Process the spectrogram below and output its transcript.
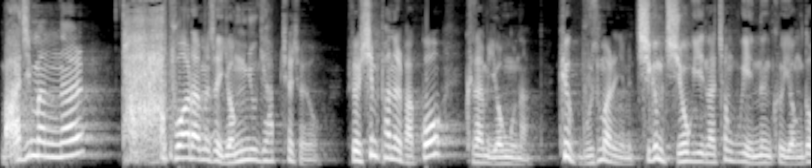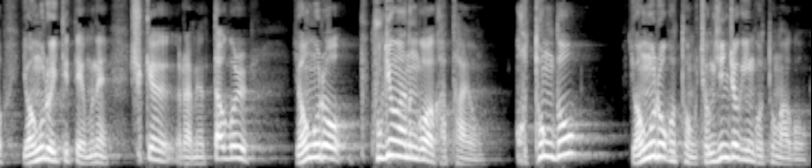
마지막 날 다 부활하면서 영육이 합쳐져요. 그래서 심판을 받고 그 다음에 영원한. 그게 무슨 말이냐면 지금 지옥이나 천국에 있는 그 영도 영으로 있기 때문에 쉽게 말하면 떡을 영으로 구경하는 것과 같아요. 고통도 영으로 고통, 정신적인 고통하고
